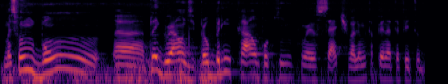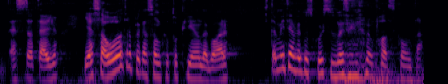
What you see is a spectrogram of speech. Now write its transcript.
mas foi um bom uh, playground para eu brincar um pouquinho com o Rails 7. Valeu muito a pena ter feito essa estratégia. E essa outra aplicação que eu estou criando agora, que também tem a ver com os cursos, mas ainda não posso contar.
